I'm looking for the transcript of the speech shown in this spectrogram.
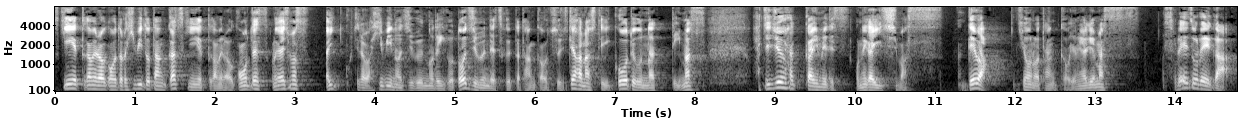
スキンヘッドカメラ岡本の日々と短歌、スキンヘッドカメラ岡本です。お願いします。はい。こちらは日々の自分の出来事を自分で作った短歌を通じて話していこうということになっています。88回目です。お願いします。では、今日の短歌を読み上げます。それぞれが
